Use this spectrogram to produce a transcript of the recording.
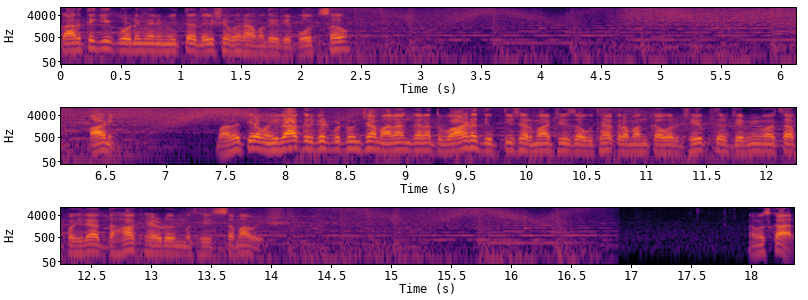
कार्तिकी पौर्णिमेनिमित्त देशभरामध्ये दीपोत्सव. आणि भारतीय महिला क्रिकेटपटूंच्या मानांकनात वाढ दीप्ती शर्माची चौथ्या क्रमांकावर झेप तर जमिमाचा पहिल्या दहा खेळाडूंमध्ये समावेश. नमस्कार.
